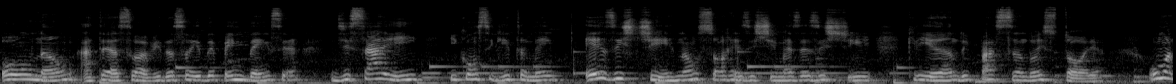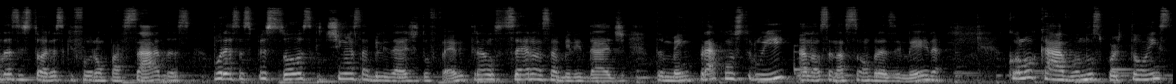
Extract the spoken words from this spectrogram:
Ou não, até a sua vida, sua independência de sair e conseguir também existir, não só resistir, mas existir, criando e passando a história. Uma das histórias que foram passadas por essas pessoas que tinham essa habilidade do ferro e trouxeram essa habilidade também para construir a nossa nação brasileira, colocavam nos portões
